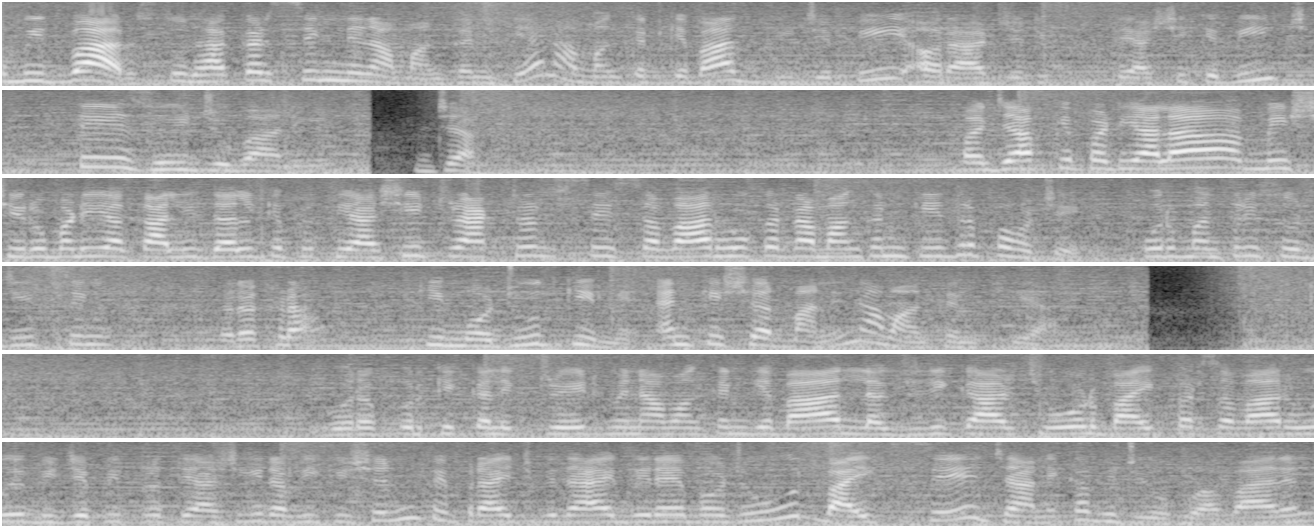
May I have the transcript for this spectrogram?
उम्मीदवार सुधाकर सिंह ने नामांकन किया। नामांकन के बाद बीजेपी और आरजेडी प्रत्याशी के बीच तेज हुई जुबानी जंग। पंजाब के पटियाला में शिरोमणि अकाली दल के प्रत्याशी ट्रैक्टर से सवार होकर नामांकन केंद्र पहुँचे। पूर्व मंत्री सुरजीत सिंह रखड़ा। की मौजूदगी में एन शर्मा ने नामांकन किया। गोरखपुर के कलेक्ट्रेट में नामांकन के बाद लग्जरी कार छोड़ बाइक पर सवार हुए बीजेपी प्रत्याशी रवि किशन पिपराइच विधायक भी रहे मौजूद, बाइक से जाने का वीडियो हुआ वायरल।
